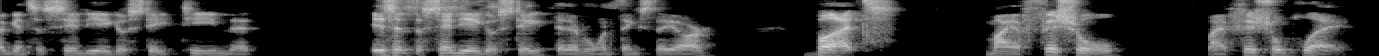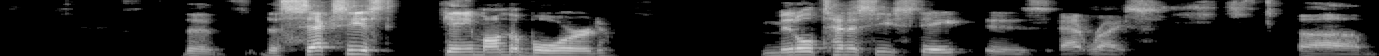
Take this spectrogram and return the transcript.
against a San Diego State team that isn't the San Diego State that everyone thinks they are. But my official my official play. The the sexiest game on the board, Middle Tennessee State is at Rice. Um,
